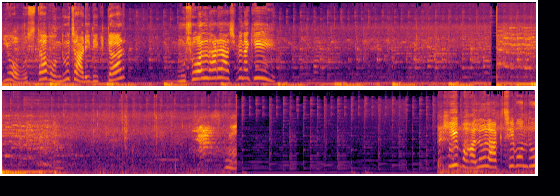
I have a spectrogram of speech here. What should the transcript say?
কি অবস্থা বন্ধু চারিদিকটার? মুসল ধারে আসবে নাকি? ভালো লাগছে বন্ধু।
